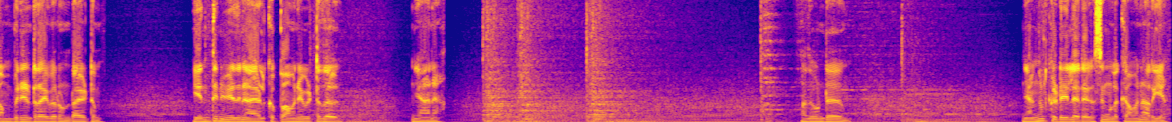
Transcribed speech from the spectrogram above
കമ്പനി ഡ്രൈവർ ഉണ്ടായിട്ടും എന്തിനും ഏതിനും അയാൾക്കൊപ്പം അവനെ വിട്ടത് ഞാനാ. അതുകൊണ്ട് ഞങ്ങൾക്കിടയിലെ രഹസ്യങ്ങളൊക്കെ അവനറിയാം.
